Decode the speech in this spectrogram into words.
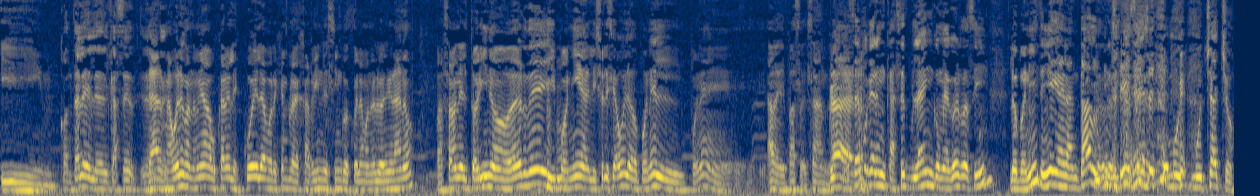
Y. Contale el, el cassette. Claro, mi abuelo cuando me iba a buscar a la escuela, por ejemplo, al jardín de 5 Escuela Manuel Belgrano, pasaba en el Torino verde y ponía, y yo le decía, abuelo, poné el. Poné ave de paso de Sandro. Claro. ¿Sabes porque era un cassette blanco, me acuerdo así? Lo ponía y tenía que adelantarlo. muchacho.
